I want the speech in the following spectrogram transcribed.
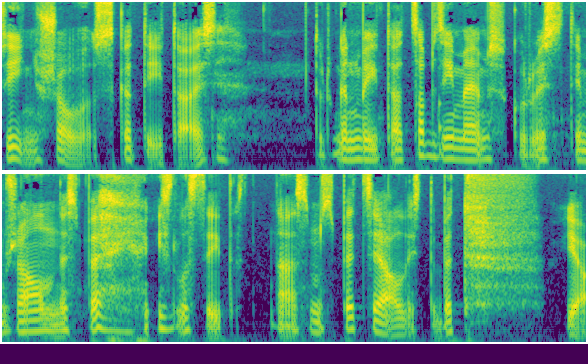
cīņu šovos skatītājs. Tur gan bija tāds apzīmējums, kuru es, diemžēl, nespēju izlasīt. Es neesmu speciāliste, bet jā,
